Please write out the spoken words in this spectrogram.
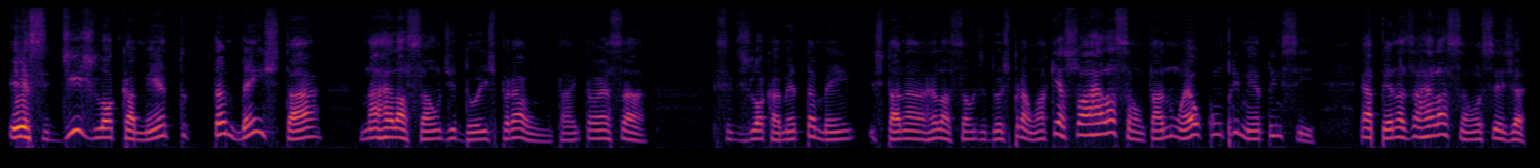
esse deslocamento também está na relação de 2 para 1. Tá? Então, essa, esse deslocamento também está na relação de 2 para 1. Aqui é só a relação, tá? não é o comprimento em si, é apenas a relação, ou seja,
